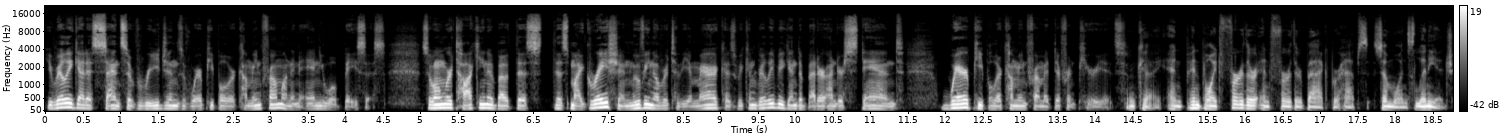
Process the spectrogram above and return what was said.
you really get a sense of regions of where people are coming from on an annual basis. So, when we're talking about this this migration moving over to the Americas, we can really begin to better understand where people are coming from at different periods. Okay, and pinpoint further and further back, perhaps, someone's lineage.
